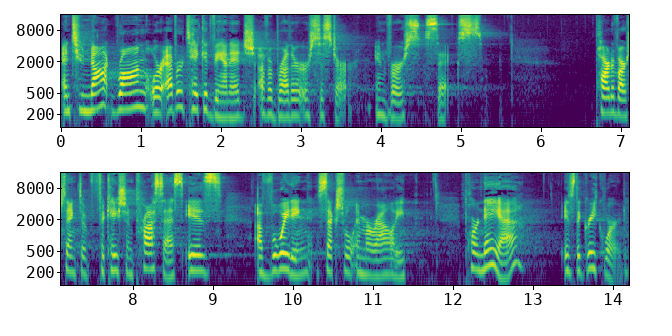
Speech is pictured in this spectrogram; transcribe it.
and to not wrong or ever take advantage of a brother or sister in verse 6. Part of our sanctification process is avoiding sexual immorality. Porneia is the Greek word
